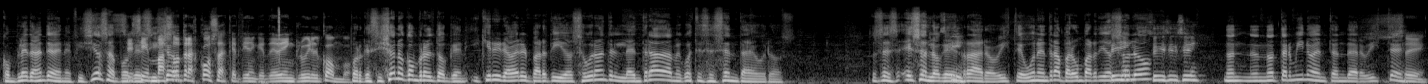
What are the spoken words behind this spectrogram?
completamente beneficiosa. Porque sí, sí, si más yo- otras cosas que tiene que debe incluir el combo. Porque si yo no compro el token y quiero ir a ver el partido, seguramente la entrada me cueste 60 euros. Entonces, eso es lo que Sí. es raro, ¿viste? Una entrada para un partido Sí, solo, sí, sí, sí. no, no- no termino de entender, ¿viste? Sí.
